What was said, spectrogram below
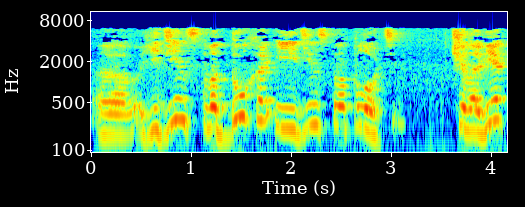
э, единство духа и единство плоти. Человек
